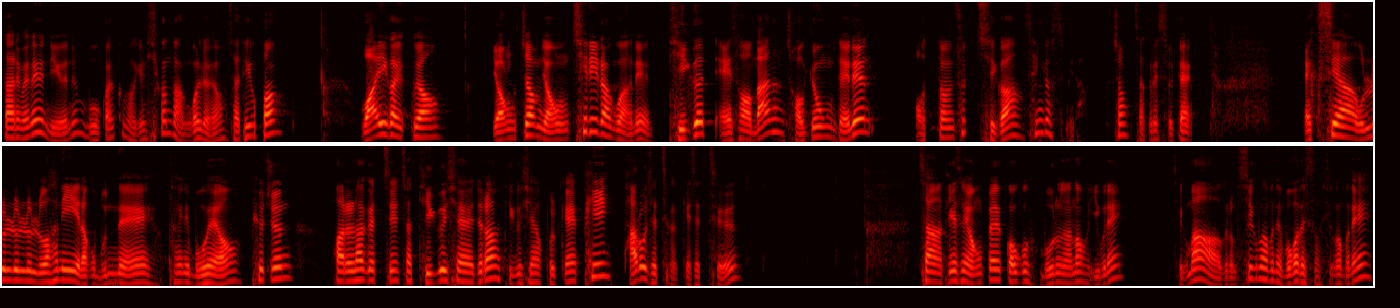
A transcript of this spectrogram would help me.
따르면은 니은은 뭐 깔끔하게 시간도 안 걸려요. 자, 디귿번. Y가 있고요. 0.07이라고 하는 디귿에서만 적용되는 어떤 수치가 생겼습니다. 그렇죠? 자, 그랬을 때 X야 울룰룰룰루 하니라고 묻네. 당연히 뭐해요? 표준 화를 하겠지. 자, 디귿이야 얘들아. 디귿이야 볼게. P 바로 Z 갈게. Z. 자, B에서 0 뺄 거고 뭐로 나눠? 2분의 시그마. 그럼 시그마분의 뭐가 됐어? 시그마분의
